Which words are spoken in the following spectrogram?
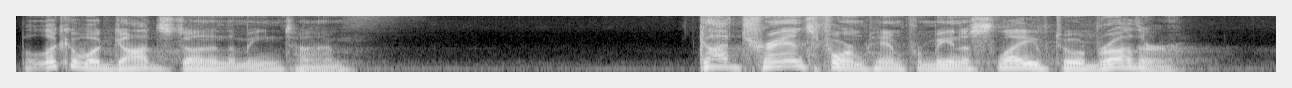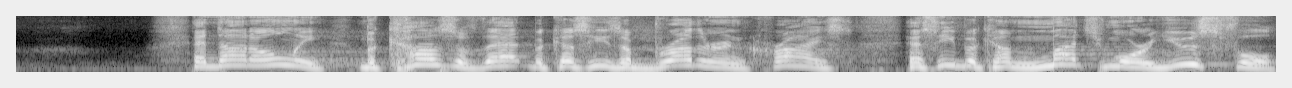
But look at what God's done in the meantime. God transformed him from being a slave to a brother. And not only because of that, because he's a brother in Christ, has he become much more useful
